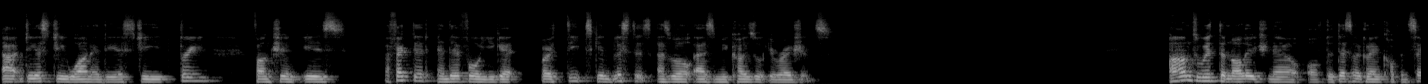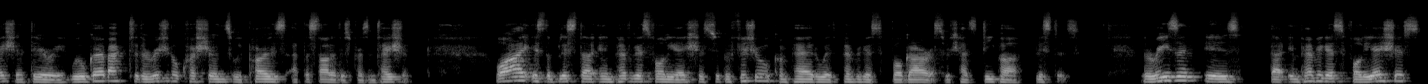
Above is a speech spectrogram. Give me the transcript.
uh, DSG1 and DSG3 function is affected, and therefore you get both deep skin blisters as well as mucosal erosions. Armed with the knowledge now of the desmoglein compensation theory, we'll go back to the original questions we posed at the start of this presentation. Why is the blister in pemphigus foliaceus superficial compared with pemphigus vulgaris, which has deeper blisters? The reason is that in pemphigus foliaceus,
